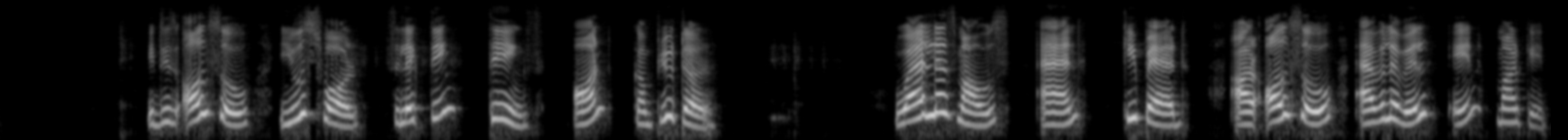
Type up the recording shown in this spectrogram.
It is also used for selecting things on computer. Wireless mouse and keypad are also available in market.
